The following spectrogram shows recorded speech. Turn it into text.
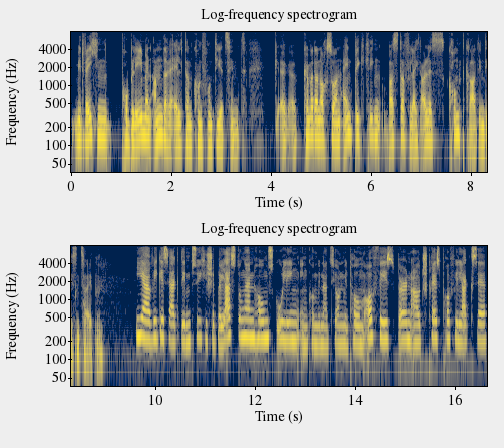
mit welchen Problemen andere Eltern konfrontiert sind. Äh, können wir da noch so einen Einblick kriegen, was da vielleicht alles kommt gerade in diesen Zeiten? Ja, wie gesagt, eben psychische Belastungen, Homeschooling in Kombination mit Homeoffice, Burnout, Stressprophylaxe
